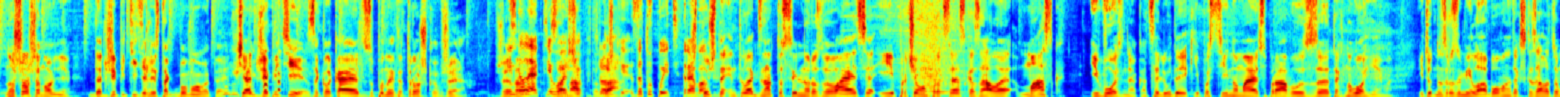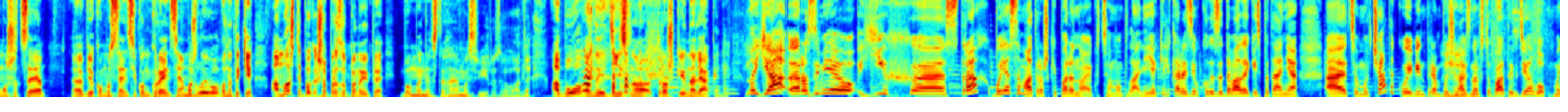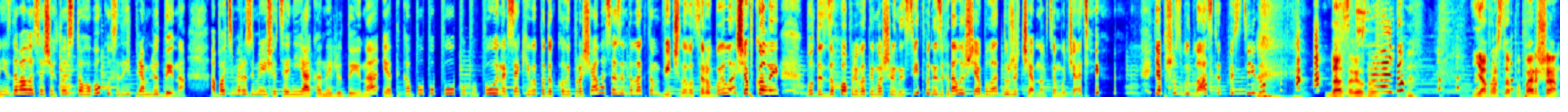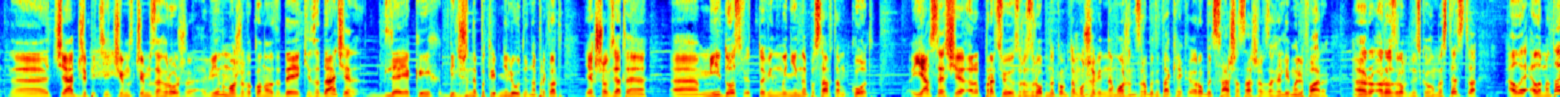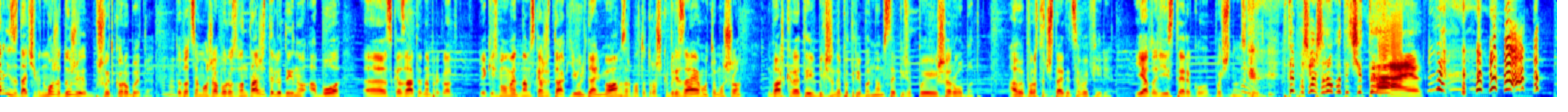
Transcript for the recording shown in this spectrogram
Ну що, шановні, де GPT, так би мовити, чат GPT закликають зупинити трошки вже. вже Інтелект за- його, занадто, щоб да. трошки затупить треба. Штучний інтелект занадто сильно розвивається, і причому про це сказали Маск і Возняк. А це люди, які постійно мають справу з технологіями. І тут не зрозуміло, або вони так сказали, тому що це в якому сенсі конкуренція, можливо. Вони такі, а можете поки що призупинити, бо ми не встигаємо свій розвивати. Або вони дійсно трошки налякані. Ну я е, розумію їх е, страх, бо я сама трошки параноїк в цьому плані. Я кілька разів, коли задавала якісь питання е, цьому чатику, і він прям починав Мгм. з мною вступати в діалог. Мені здавалося, що хтось з того боку сидить прям людина. А потім я розумію, що це ніяка не людина. І я така пу-пу-пу, пу-пу-пу. І на всякий випадок, коли прощалася з інтелектом, вічливо це робила, щоб коли будуть захоплювати машини світ, вони згадали, що я була дуже чемна в цьому чаті. Я пишу, будь ласка, постійно. Да, серйозно? Я просто, по-перше, е, чат GPT чим, чим загрожує. Він може виконувати деякі задачі, для яких більше не потрібні люди. Наприклад, якщо взяти е, мій досвід, то він мені написав там код. Я все ще працюю з розробником, тому що він не може зробити так, як робить Саша. Саша взагалі мальфар е, розробницького мистецтва. Але елементарні задачі він може дуже швидко робити. Тобто це може або розвантажити людину, або е, сказати, наприклад, в якийсь момент нам скажуть, так, Юль, Дань, ми вам зарплату трошки врізаємо, тому що ваш креатив більше не потрібен. Нам все пише, пише робот. А ви просто читаєте це в ефірі. Я тоді істерику почну. Ти почнеш роботи читає.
